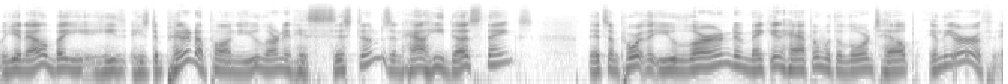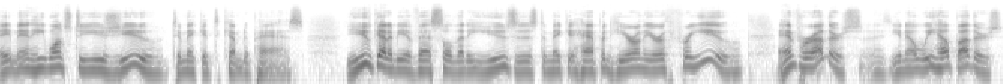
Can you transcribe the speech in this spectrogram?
you know, but he's He's dependent upon you learning His systems and how He does things. It's important that you learn to make it happen with the Lord's help in the earth. Amen. He wants to use you to make it come to pass. You've got to be a vessel that He uses to make it happen here on the earth for you and for others. You know, we help others.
